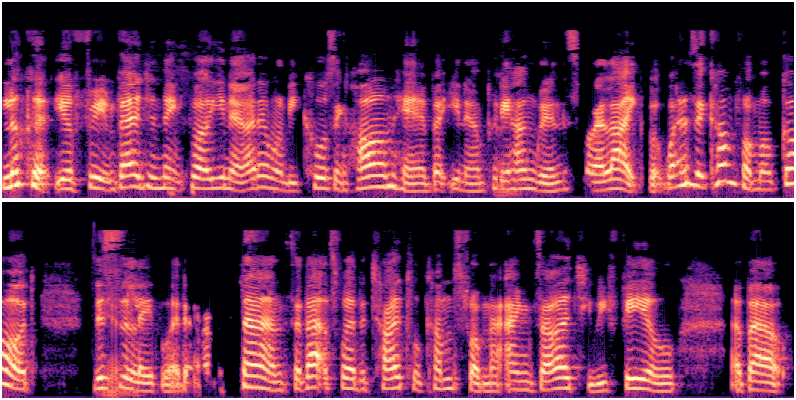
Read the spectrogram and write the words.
look at your fruit and veg and think, well, you know, I don't want to be causing harm here, but you know, I'm pretty hungry and this is what I like. But where does it come from? Oh God, this is a label I don't understand. So that's where the title comes from, that anxiety we feel about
